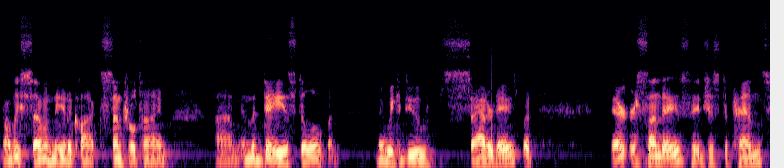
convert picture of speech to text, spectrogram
probably seven to eight o'clock Central Time, um, and the day is still open. I mean, we could do Saturdays, but or Sundays. It just depends.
